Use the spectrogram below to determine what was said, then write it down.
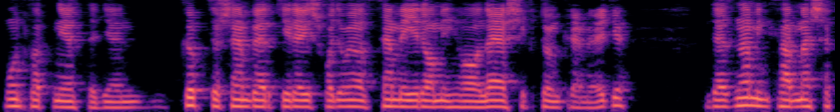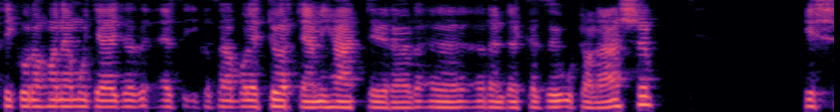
mondhatni ezt egy ilyen köpcös emberkére is, vagy olyan személyre, ami ha leesik, tönkre megy de ez nem inkább mesefigura, hanem ugye ez, ez igazából egy történelmi háttérrel rendelkező utalás. És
